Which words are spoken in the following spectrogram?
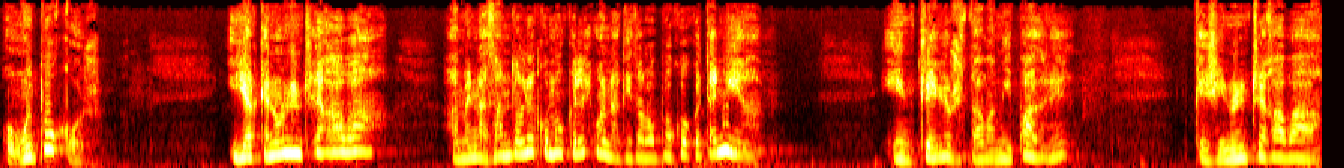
o muy pocos. Y al que no le entregaba, amenazándole como que le iban a quitar lo poco que tenía. Y entre ellos estaba mi padre, que si no entregaba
